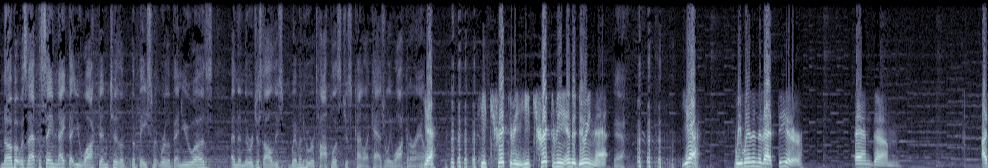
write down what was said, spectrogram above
No, but was that the same night that you walked into the, the basement where the venue was, and then there were just all these women who were topless, just kind of like casually walking around? Yeah. he tricked me. He tricked me into doing that. Yeah. Yeah. We went into that theater and um I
